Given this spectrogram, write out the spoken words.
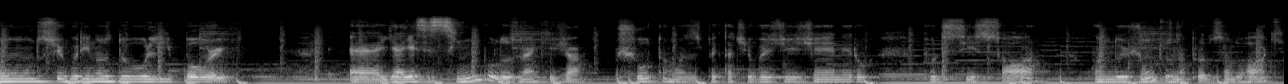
um dos figurinos do Lee Bowery. É, e aí esses símbolos, né, que já chutam as expectativas de gênero por si só, quando juntos na produção do rock,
